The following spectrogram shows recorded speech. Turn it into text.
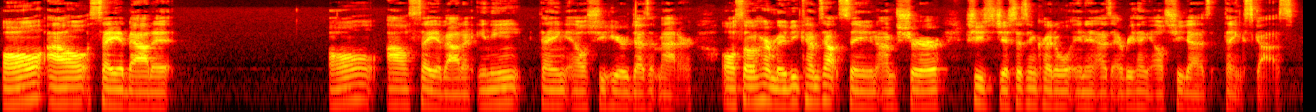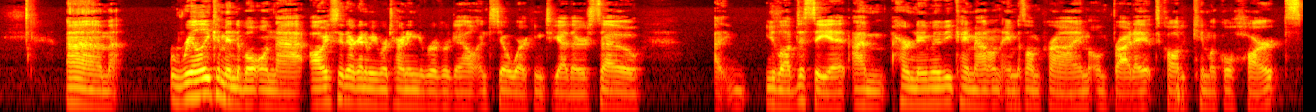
All I'll say about it all I'll say about it. Anything else you hear doesn't matter. Also, her movie comes out soon. I'm sure she's just as incredible in it as everything else she does. Thanks, guys. Um, really commendable on that. Obviously, they're going to be returning to Riverdale and still working together. So uh, you love to see it. I'm her new movie came out on Amazon Prime on Friday. It's called Chemical Hearts.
